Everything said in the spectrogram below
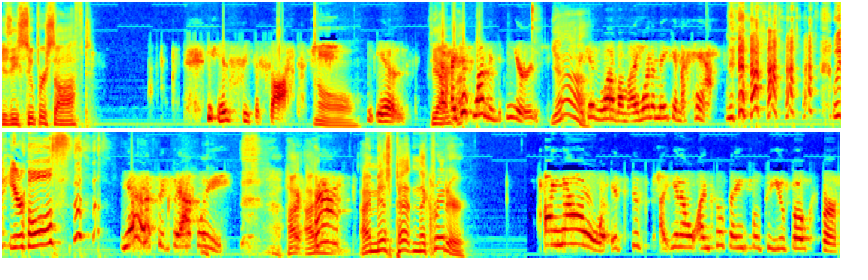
Is he super soft? He is super soft. Oh. He is. Yeah, I, I just love his ears. Yeah. I just love them. I want to make him a hat. With ear holes? yes, exactly. I, I, I miss petting the critter. I know. It's just, uh, you know, I'm so thankful to you folks for,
